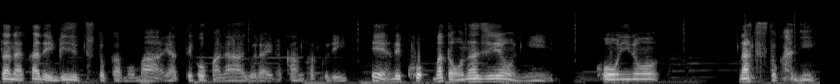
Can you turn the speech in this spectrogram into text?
た中で美術とかもまあやっていこうかなぐらいの感覚で行って、で、こまた同じように、高2の夏とかに、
